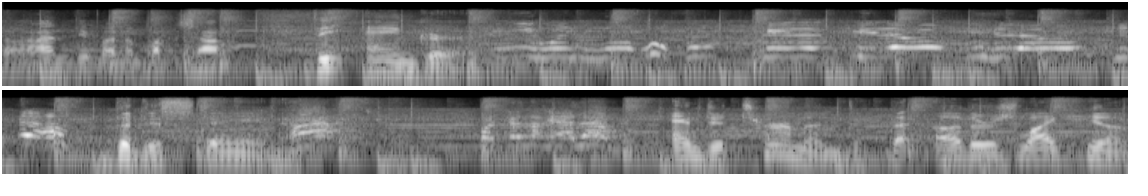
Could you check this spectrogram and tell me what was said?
ng Andy man ng baksak. the anger, Iniwan mo ko kung kailan kailangan kailangan kita. the disdain, Ha? And determined that others like him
